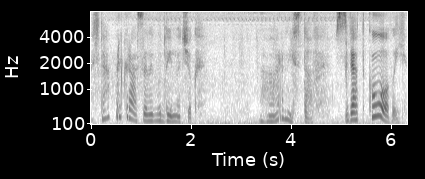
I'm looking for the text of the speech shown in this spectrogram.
Ось так прикрасили будиночок. Гарний став, святковий.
